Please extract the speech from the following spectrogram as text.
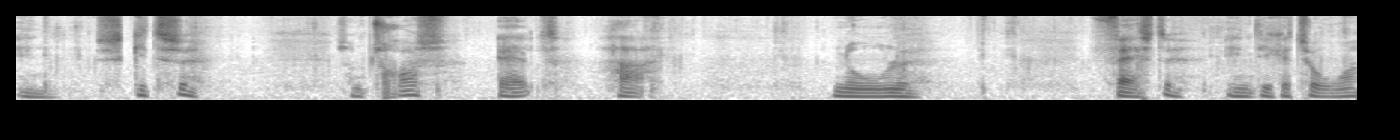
en skitse, som trods alt har nogle faste indikatorer,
